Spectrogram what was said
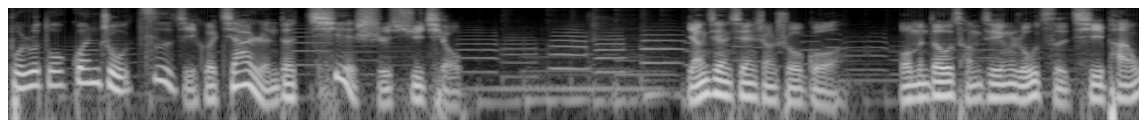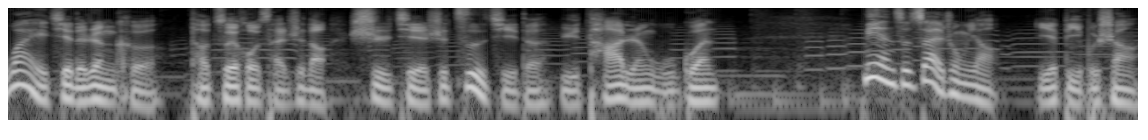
不如多关注自己和家人的切实需求。杨绛先生说过：“我们都曾经如此期盼外界的认可，到最后才知道世界是自己的，与他人无关。面子再重要，也比不上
